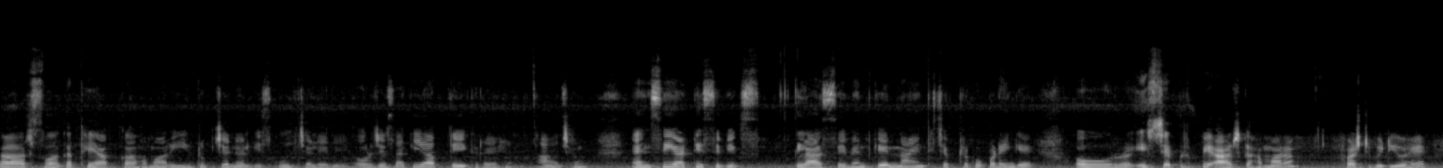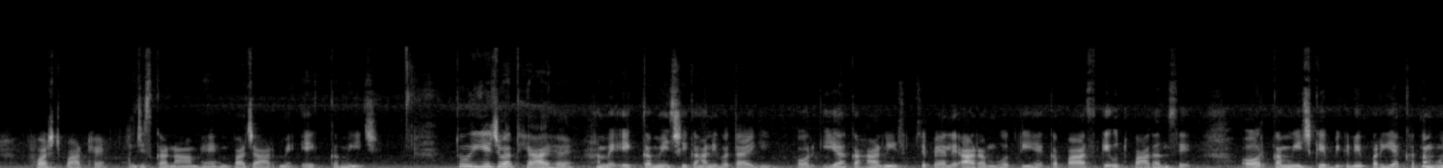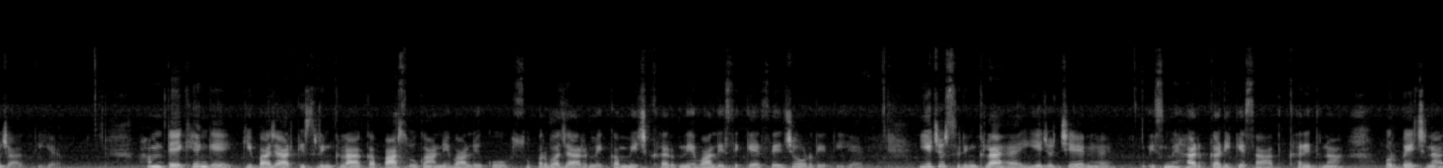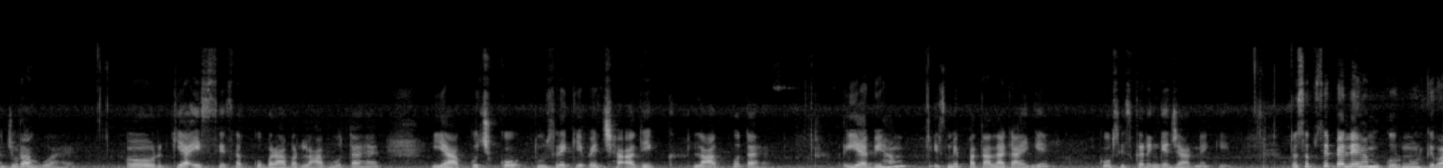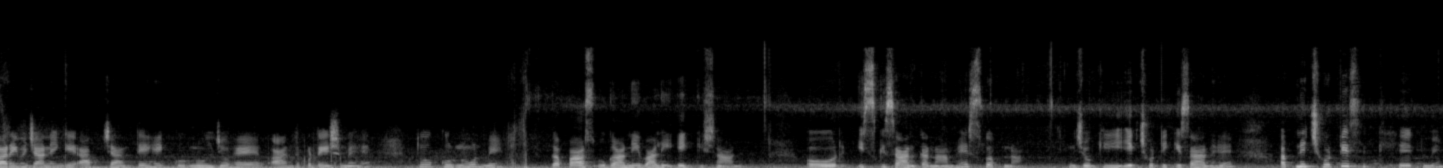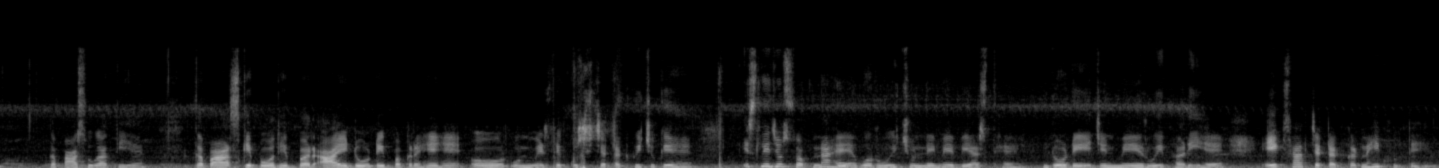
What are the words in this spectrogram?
नमस्कार, स्वागत है आपका हमारे YouTube चैनल स्कूल चले में। और जैसा कि आप देख रहे हैं, आज हम N C R T civics class seventh के नाइन्थ चैप्टर को पढ़ेंगे। और इस चैप्टर पे आज का हमारा फ़र्स्ट वीडियो है, फ़र्स्ट पार्ट है, जिसका नाम है बाज़ार में एक कमीज। तो ये जो अध्याय है, हमें एक कमीज की कहानी बताएगी। और यह कहानी सबसे पहले आरंभ होती है कपास के उत्पादन से, और कमीज के बिकने पर यह ख़त्म हो जाती है। हम देखेंगे कि बाज़ार की श्रृंखला कपास उगाने वाले को सुपर बाज़ार में कमीज खरीदने वाले से कैसे जोड़ देती है। ये जो श्रृंखला है, ये जो चेन है, इसमें हर कड़ी के साथ खरीदना और बेचना जुड़ा हुआ है। और क्या इससे सबको बराबर लाभ होता है, या कुछ को दूसरे की अपेक्षा अधिक लाभ होता है? यह भी हम इसमें पता लगाएँगे, कोशिश करेंगे जानने की। तो सबसे पहले हम कुरनूल के बारे में जानेंगे। आप जानते हैं कुरनूल जो है आंध्र प्रदेश में है। तो कुरनूल में कपास उगाने वाली एक किसान और इस किसान का नाम है स्वप्ना, जो कि एक छोटी किसान है। अपने छोटे से खेत में कपास उगाती है। कपास के पौधे पर आए डोडे पक रहे हैं और उनमें से कुछ चटक भी चुके हैं। इसलिए जो सपना है, वो रुई चुनने में व्यस्त है। डोडे जिनमें रुई भरी है, एक साथ चटक कर नहीं खुलते हैं।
